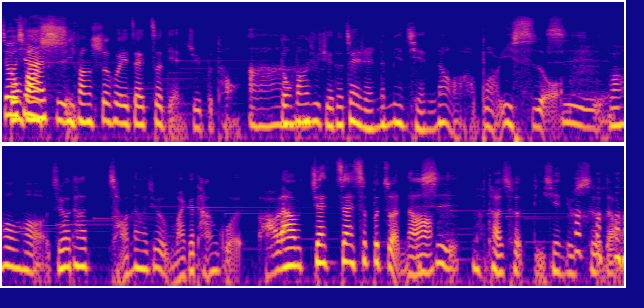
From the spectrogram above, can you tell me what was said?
结果现在是西方社会在这点最不同。啊，东方就觉得在人的面前闹好不好意思哦，是。然后哈、只要他吵闹就买个糖果，好了，再再次不准了、哦。是。那他说底线就设到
